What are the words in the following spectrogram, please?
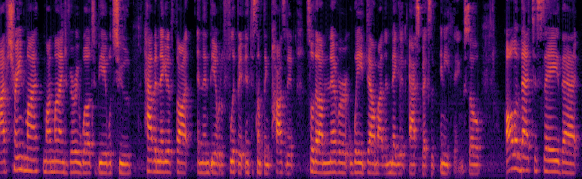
I've trained my, my mind very well to be able to have a negative thought and then be able to flip it into something positive so that I'm never weighed down by the negative aspects of anything. So, all of that to say that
